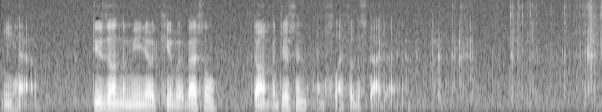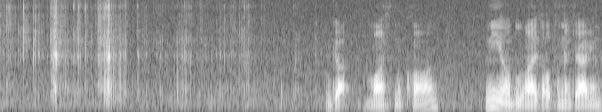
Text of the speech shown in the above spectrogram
we have on the Meteor Cubic Vessel, Dark Magician, and Flight for the Sky Dragon. We got Moss Macron, Neo Blue Eyes Ultimate Dragon,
